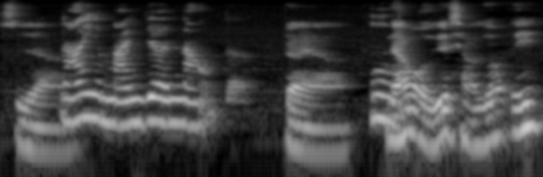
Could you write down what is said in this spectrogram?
是啊，然后也蛮热闹的。对啊，然后我就想说，哎，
